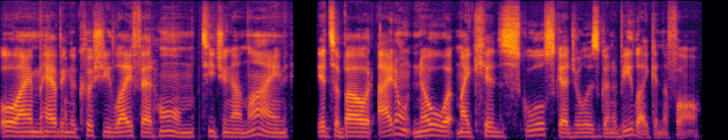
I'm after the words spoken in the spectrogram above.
oh i'm having a cushy life at home teaching online it's about I don't know what my kid's school schedule is going to be like in the fall.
